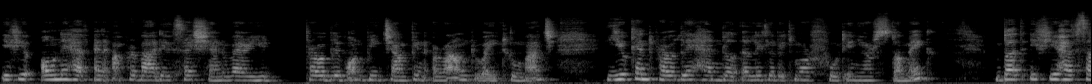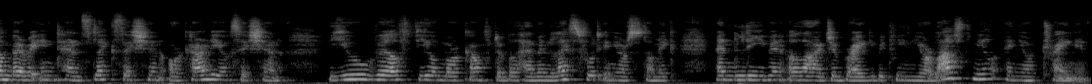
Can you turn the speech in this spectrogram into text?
If you only have an upper body session where you probably won't be jumping around way too much, you can probably handle a little bit more food in your stomach but if you have some very intense leg session or cardio session, you will feel more comfortable having less food in your stomach and leaving a larger break between your last meal and your training.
